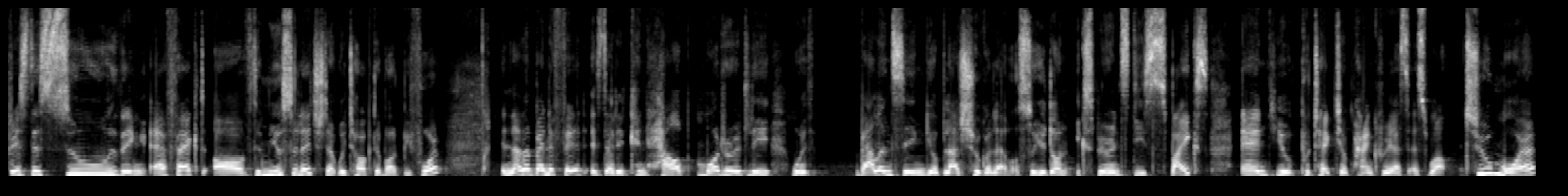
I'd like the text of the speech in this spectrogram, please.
there's this soothing effect of the mucilage that we talked about before. Another benefit is that it can help moderately with balancing your blood sugar levels so you don't experience these spikes and you protect your pancreas as well. Two more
